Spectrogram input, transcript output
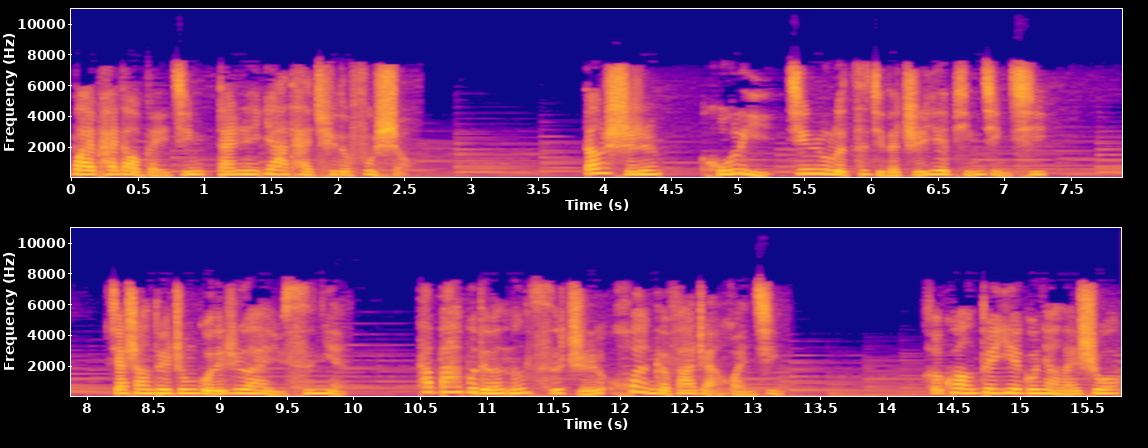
外派到北京担任亚太区的副手。当时狐狸进入了自己的职业瓶颈期，加上对中国的热爱与思念，他巴不得能辞职换个发展环境。何况对叶姑娘来说，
